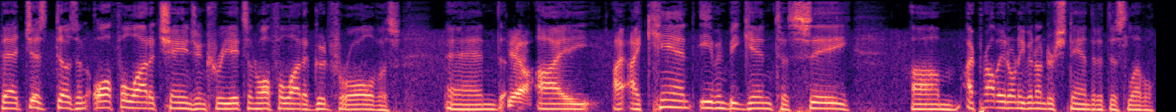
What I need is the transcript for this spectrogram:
that just does an awful lot of change and creates an awful lot of good for all of us. And yeah. I, I, I can't even begin to see. Um, I probably don't even understand it at this level.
